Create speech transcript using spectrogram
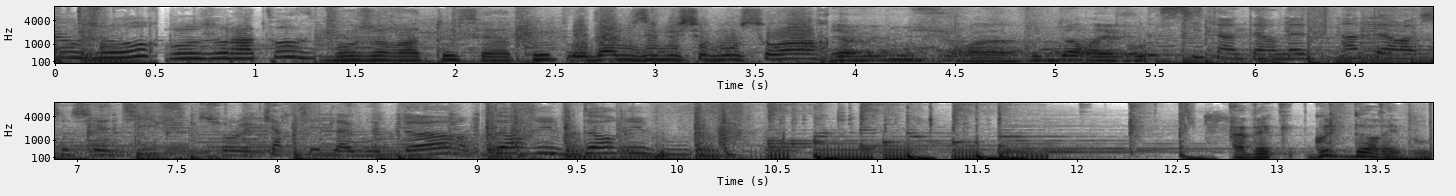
Bonjour. Bonjour à tous. Bonjour à tous et à toutes. Mesdames et messieurs, bonsoir. Bienvenue sur euh, Goutte d'Or et vous. Site internet interassociatif sur le quartier de la Goutte d'Or. D'or et vous. Avec Goutte d'Or et vous,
